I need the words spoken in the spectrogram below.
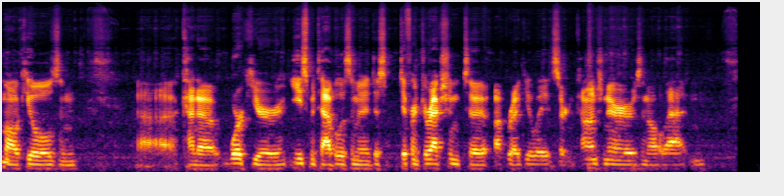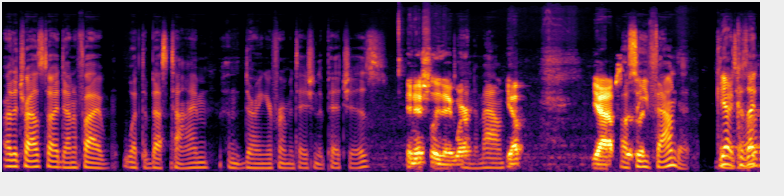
molecules and uh, kind of work your yeast metabolism in a dis- different direction to upregulate certain congeners and all that. And Are the trials to identify what the best time and during your fermentation to pitch is? initially, they were. And amount. Yep. Yeah, Oh, absolutely. so you found it. Can yeah, because I?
